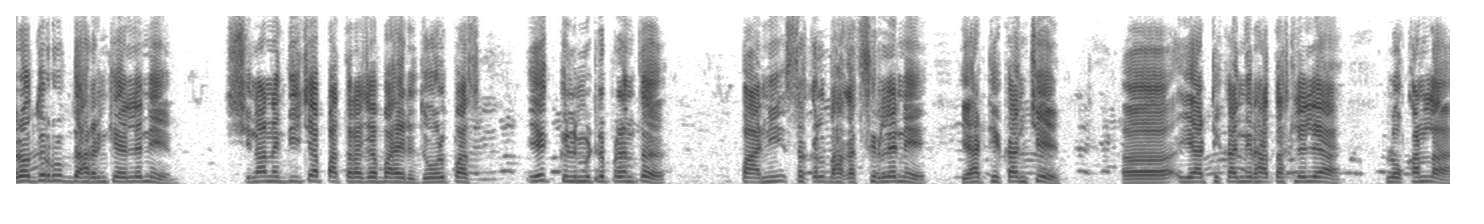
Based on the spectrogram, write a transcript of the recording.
रौद्र रूप धारण केल्याने शिना नदीच्या पात्राच्या बाहेर जवळपास एक किलोमीटरपर्यंत पाणी सकल भागात शिरल्याने या ठिकाणचे या ठिकाणी राहत असलेल्या लोकांना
